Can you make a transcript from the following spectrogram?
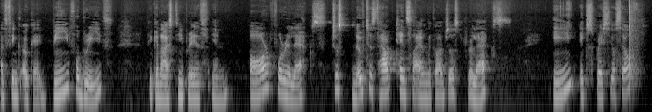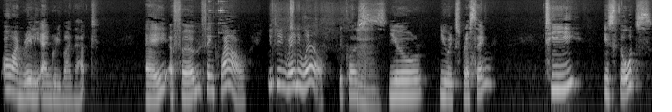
I think, okay, B for breathe, take a nice deep breath in. R for relax, just notice how tense I am in the car, just relax. E, express yourself. Oh, I'm really angry by that. A, affirm, think, wow, you're doing really well because mm. you're you're expressing. T is thoughts.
